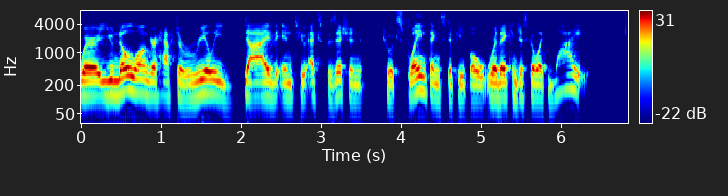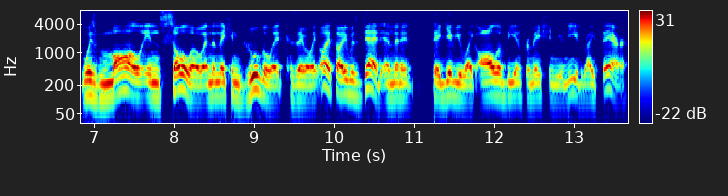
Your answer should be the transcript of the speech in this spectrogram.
where you no longer have to really dive into exposition to explain things to people where they can just go like why was Maul in Solo and then they can Google it because they were like oh I thought he was dead and then it they give you like all of the information you need right there.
